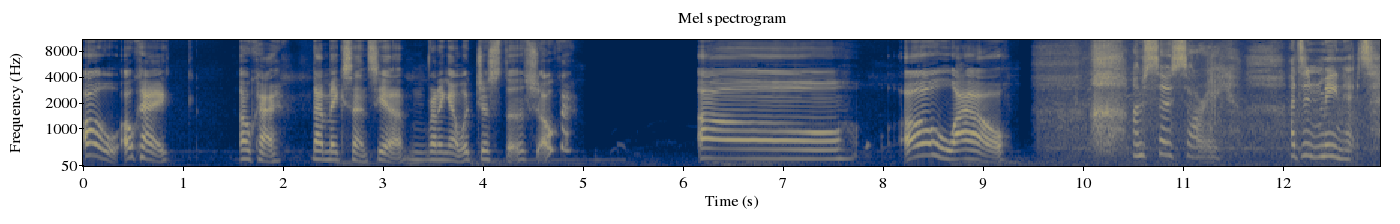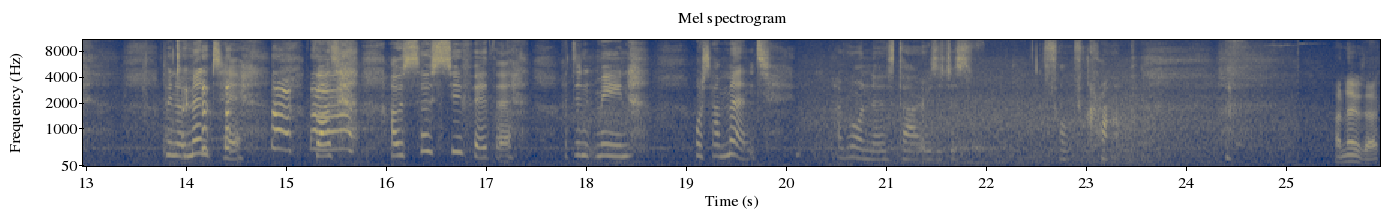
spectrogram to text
Oh, okay. Okay. That makes sense, yeah. Running out with just the... okay. Oh... Oh, wow. I'm so sorry. I didn't mean it. I mean, I meant it. but I was so stupid that I didn't mean what I meant. Everyone knows diaries are just full of crap. I know that.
